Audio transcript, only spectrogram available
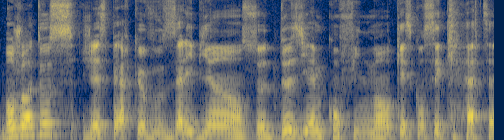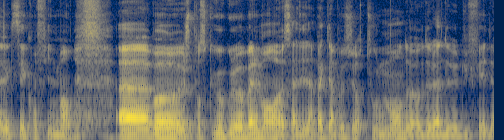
Bonjour à tous, j'espère que vous allez bien en ce deuxième confinement. Qu'est-ce qu'on s'éclate avec ces confinements? Euh, bon, je pense que globalement, ça a des impacts un peu sur tout le monde, au-delà de- du fait de,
